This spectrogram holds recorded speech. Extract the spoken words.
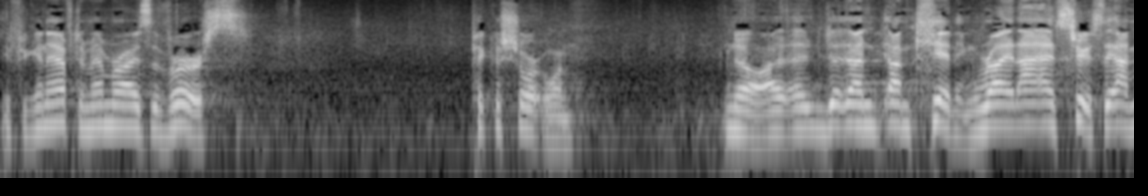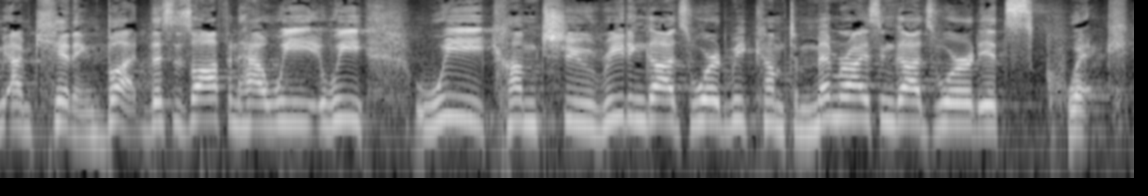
If you're going to have to memorize the verse, Pick a short one. No, I, am kidding, right? I, seriously, I'm, I'm kidding. But this is often how we, we, we come to reading God's Word, we come to memorizing God's Word. It's quick.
